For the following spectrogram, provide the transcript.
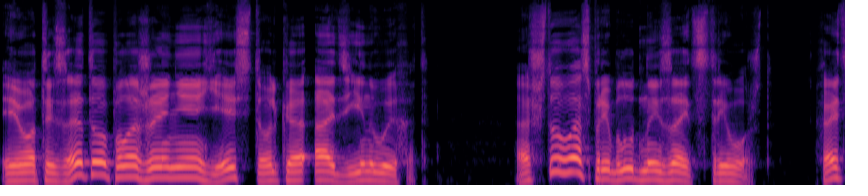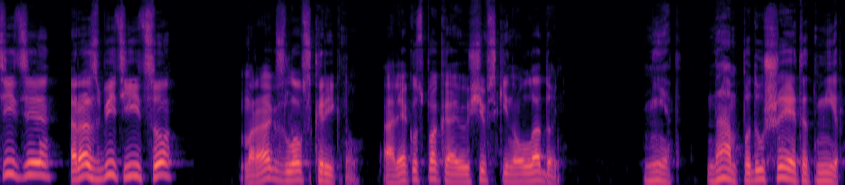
И вот из этого положения есть только один выход. А что вас, приблудный заяц, тревожит? Хотите разбить яйцо? Мрак зло вскрикнул. Олег успокаивающе вскинул ладонь. Нет, нам по душе этот мир.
